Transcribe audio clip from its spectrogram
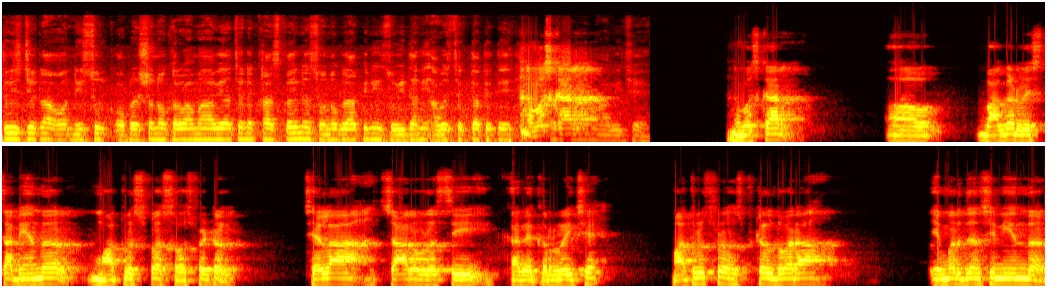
ત્રીસ જેટલા નિઃશુલ્ક ઓપરેશનો કરવામાં આવ્યા છે અને ખાસ કરીને સોનોગ્રાફીની સુવિધાની આવશ્યકતા તે નમસ્કાર. આવી છે. નમસ્કાર. વાગડ વિસ્તારની અંદર માતૃસ્પર્શ હોસ્પિટલ છેલ્લા ચાર વર્ષથી કાર્ય કરી રહી છે. માતૃસ્પર્શ હોસ્પિટલ દ્વારા ઇમરજન્સીની અંદર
